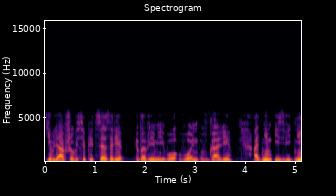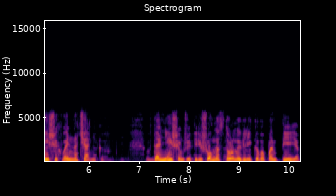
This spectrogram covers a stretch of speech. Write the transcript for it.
являвшегося при Цезаре во время его войн в Галлии одним из виднейших военачальников. В дальнейшем же перешел на сторону великого Помпея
